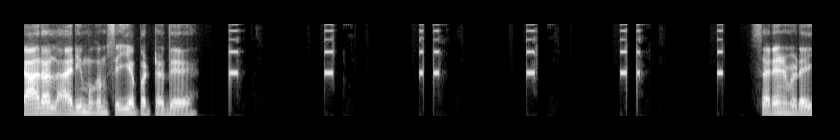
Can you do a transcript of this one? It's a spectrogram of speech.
யாரால் அறிமுகம் செய்யப்பட்டது? சரியான விடை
